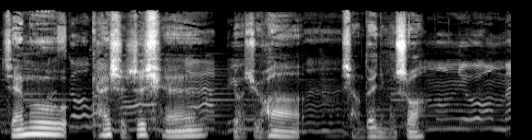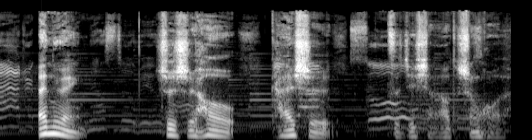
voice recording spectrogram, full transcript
节目开始之前，有句话想对你们说，Anyway，是时候。开始自己想要的生活了。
